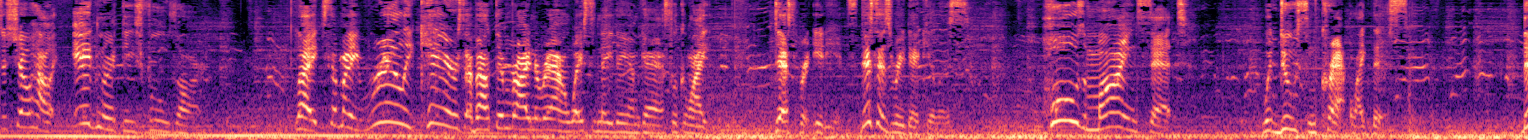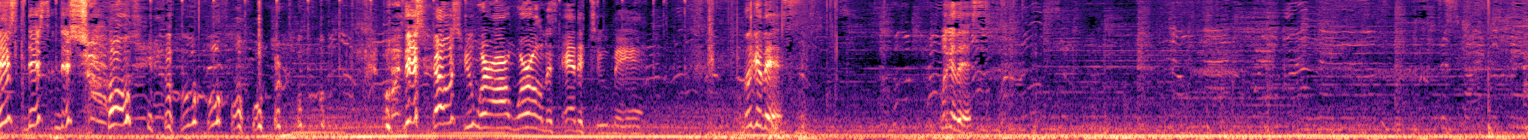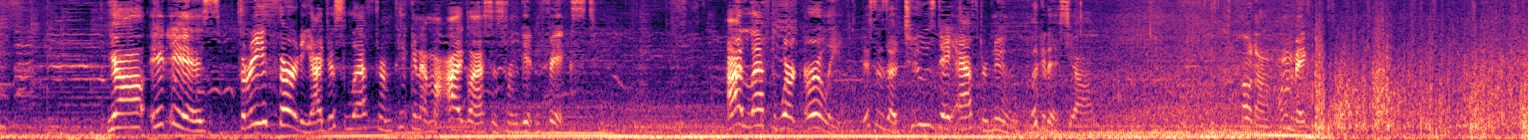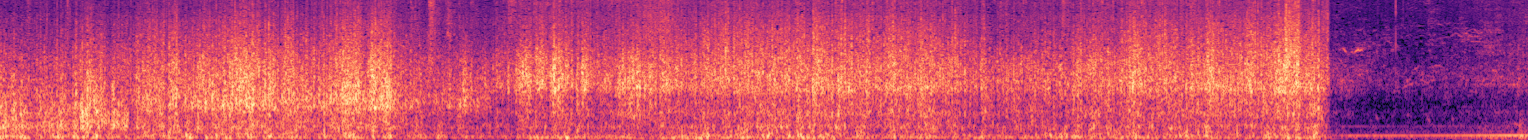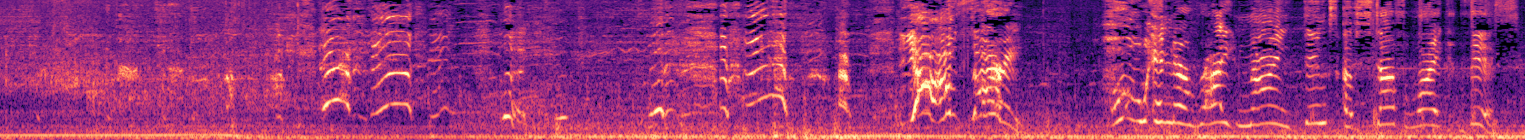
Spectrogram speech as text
to show how ignorant these fools are. Like, somebody really cares about them riding around wasting their damn gas looking like desperate idiots. This is ridiculous. Whose mindset would do some crap like this? This, this, this shows you, this shows you where our world is headed to, man. Look at this. Look at this. Y'all, it is 3.30. I just left from picking up my eyeglasses from getting fixed. I left work early. This is a Tuesday afternoon. Look at this, y'all. Hold on, I'm gonna make stuff like this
